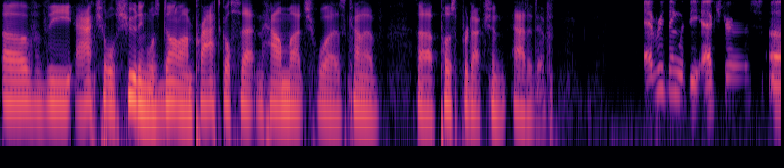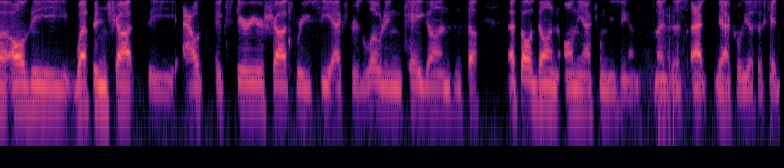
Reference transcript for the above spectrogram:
of the actual shooting was done on practical set and how much was kind of uh, post production additive? Everything with the extras, uh, all the weapon shots, the out exterior shots where you see extras loading K guns and stuff. That's all done on the actual museum. Nice. That's at the actual USS Kidd.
